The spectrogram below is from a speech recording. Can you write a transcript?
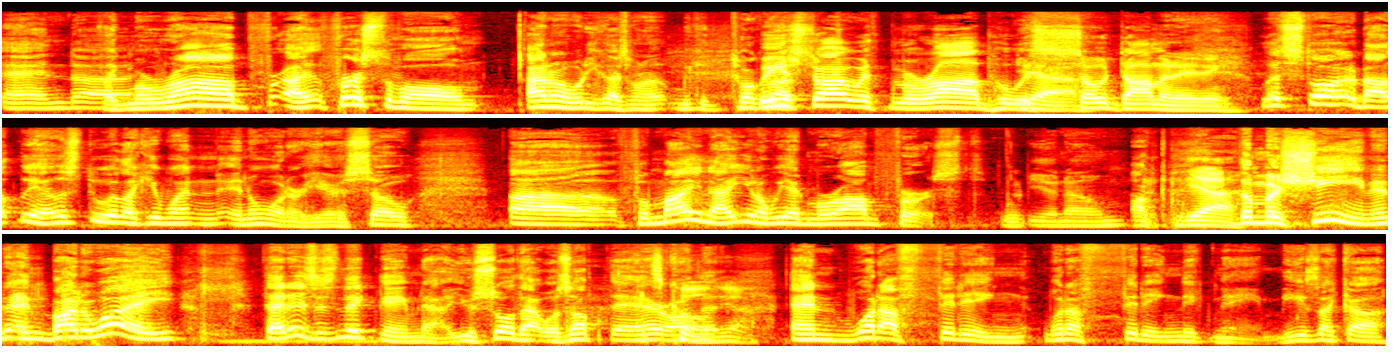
And uh, like Merab, uh, first of all, I don't know what you guys want to. We could talk. We about, can start with Merab, who was Yeah. so dominating. Let's start about yeah. Let's do it like it went in, in order here. So, uh, for my night, you know, we had Merab first. You know, Yeah. the machine. And and by the way, that is his nickname now. You saw that was up there. It's on cool, the- yeah. And what a fitting, what a fitting nickname. He's like a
